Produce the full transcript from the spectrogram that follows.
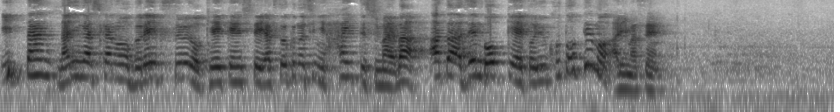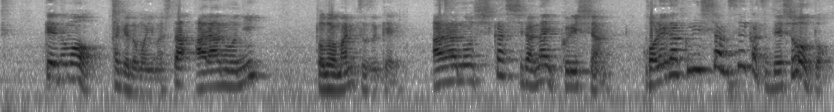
一旦何がしかのブレイクスルーを経験して約束の地に入ってしまえばあとは全部 OK ということでもありません。けれども先ほども言いました荒野にとどまり続ける。荒野しか知らないクリスチャン。これがクリスチャン生活でしょうと。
